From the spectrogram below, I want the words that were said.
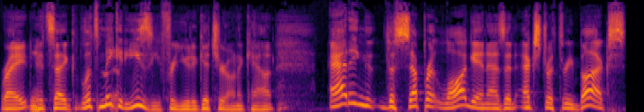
right? It's like let's make it easy for you to get your own account. Adding the separate login as an extra three bucks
